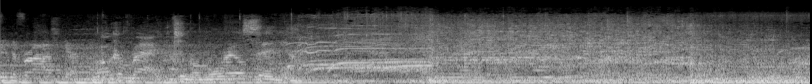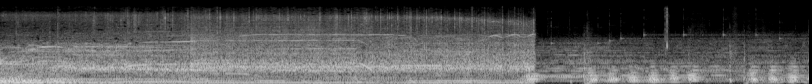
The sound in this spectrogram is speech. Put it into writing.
in Nebraska. Welcome back to Memorial Stadium. Make sure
